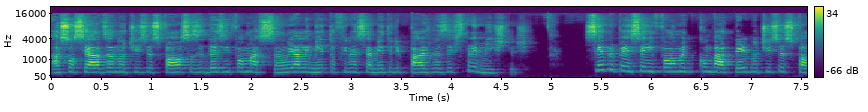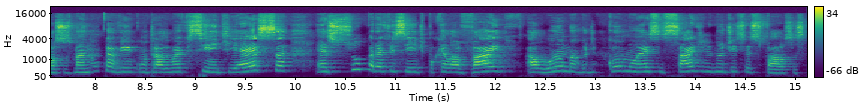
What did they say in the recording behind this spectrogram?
associados a notícias falsas e desinformação e alimentam o financiamento de páginas extremistas. Sempre pensei em forma de combater notícias falsas, mas nunca havia encontrado uma eficiente. E essa é super eficiente porque ela vai ao âmago de como esse site de notícias falsas,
